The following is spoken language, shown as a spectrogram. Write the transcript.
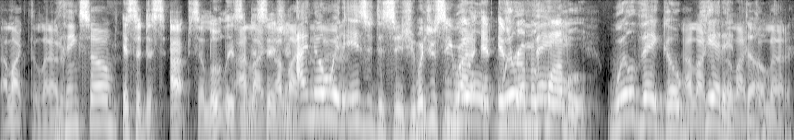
I like the latter. You think so? It's a dis- absolutely it's a I like- I decision. like- I know it latter. is a decision. What'd but you see will, right Israel will they- Mukwamu? Will they go like, get I it like though? the latter.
